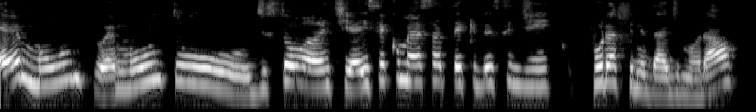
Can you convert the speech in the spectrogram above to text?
é muito, é muito distoante. E aí você começa a ter que decidir, por afinidade moral,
